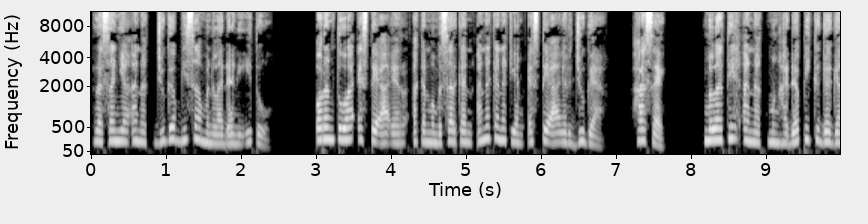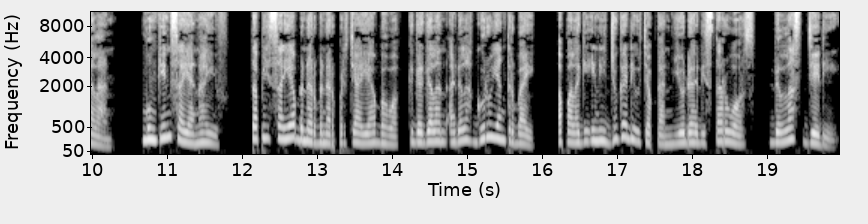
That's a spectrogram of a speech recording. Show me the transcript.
rasanya anak juga bisa meneladani itu. Orang tua STAR akan membesarkan anak-anak yang STAR juga. Hasek. Melatih anak menghadapi kegagalan. Mungkin saya naif, tapi saya benar-benar percaya bahwa kegagalan adalah guru yang terbaik apalagi ini juga diucapkan Yoda di Star Wars, The Last Jedi.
